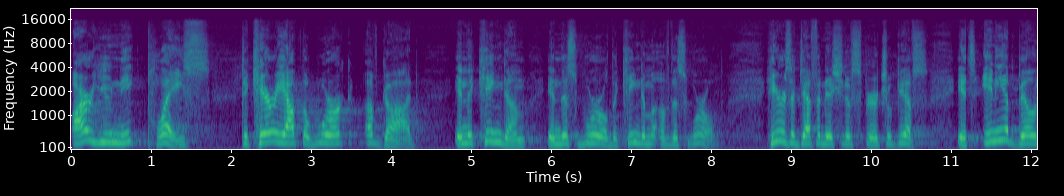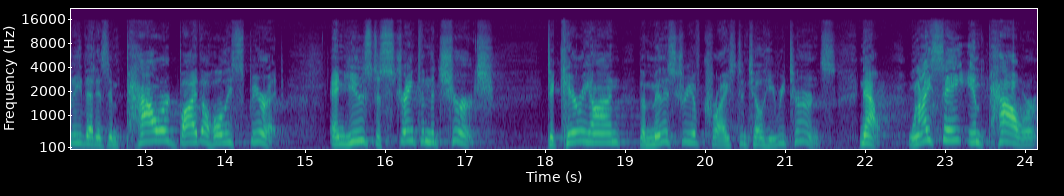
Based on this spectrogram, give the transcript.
our unique place to carry out the work of God in the kingdom, in this world, the kingdom of this world. Here's a definition of spiritual gifts it's any ability that is empowered by the Holy Spirit and used to strengthen the church to carry on the ministry of Christ until he returns. Now, when I say empower,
